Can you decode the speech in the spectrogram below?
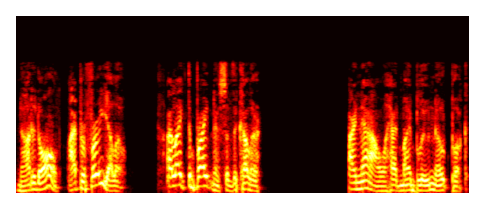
Not at all. I prefer yellow. I like the brightness of the color. I now had my blue notebook.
